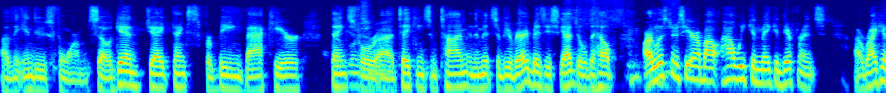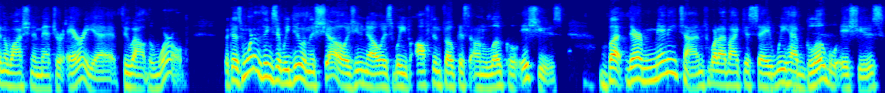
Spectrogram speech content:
of the Indus Forum. So, again, Jake, thanks for being back here. Thanks for uh, taking some time in the midst of your very busy schedule to help our listeners hear about how we can make a difference uh, right here in the Washington metro area throughout the world Because one of the things that we do on the show, as you know, is we've often focused on local issues. But there are many times what I'd like to say we have global issues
